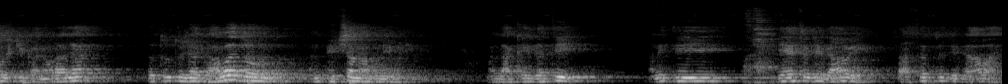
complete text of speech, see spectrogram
गोष्टी कानावर आल्या तर तू तुझ्या गावात जाऊन आणि भिक्षा मागून ये म्हणे. मग लाखाई जाते आणि ती देहाचं जे गाव आहे सासरचं जे गाव आहे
